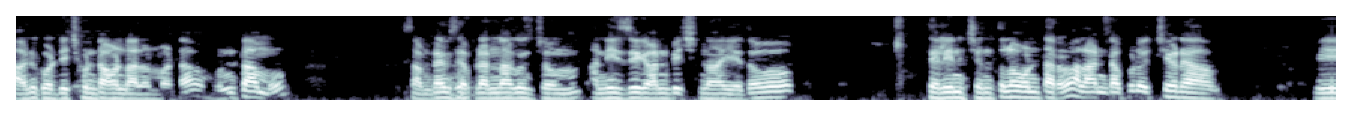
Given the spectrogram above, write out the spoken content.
అవన్నీ కొట్టించుకుంటా ఉండాలన్నమాట. ఉంటాము. సమ్టైమ్స్ ఎప్పుడన్నా కొంచెం అన్ఈజీగా అనిపించినా ఏదో తెలియని చింతలో ఉంటారు. అలాంటప్పుడు వచ్చి ఇక్కడ ఈ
